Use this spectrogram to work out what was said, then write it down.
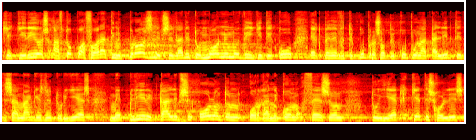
και κυρίως αυτό που αφορά την πρόσληψη, δηλαδή του μόνιμου διοικητικού εκπαιδευτικού προσωπικού που να καλύπτει τις ανάγκες λειτουργίας με πλήρη κάλυψη όλων των οργανικών θέσεων του ΙΕΚ και της Σχολής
